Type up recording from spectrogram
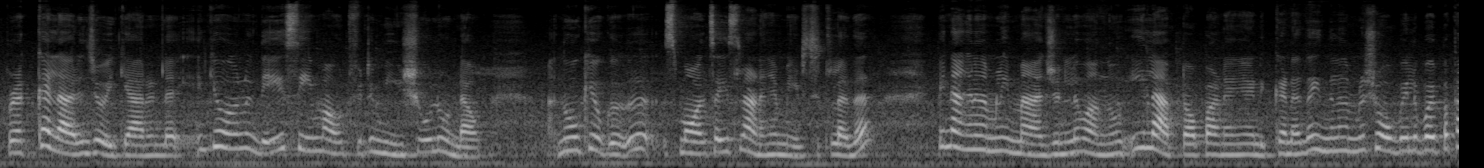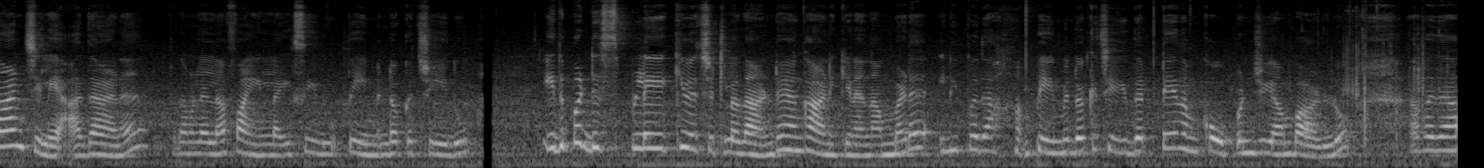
അപ്പോഴൊക്കെ എല്ലാവരും ചോദിക്കാറുണ്ട്. എനിക്ക് തോന്നുന്നു ഇതേ സെയിം ഔട്ട്ഫിറ്റ് മീഷോയിലും ഉണ്ടാവും. നോക്കി നോക്കൂ. ഇത് സ്മോൾ സൈസിലാണ് ഞാൻ മേടിച്ചിട്ടുള്ളത്. പിന്നെ അങ്ങനെ നമ്മൾ ഇമാജിനിൽ വന്നു. ഈ ലാപ്ടോപ്പാണ് ഞാൻ എടുക്കുന്നത് ഇന്നലെ നമ്മൾ ഷോപ്പിൽ പോയപ്പോൾ കാണിച്ചില്ലേ? അതാണ്. നമ്മളെല്ലാം ഫൈനലൈസ് ചെയ്തു. പേയ്മെന്റ് ഒക്കെ ചെയ്തു. ഇതിപ്പോൾ ഡിസ്പ്ലേക്ക് വെച്ചിട്ടുള്ളതാണ് ഞാൻ കാണിക്കണേ. നമ്മുടെ ഇനിയിപ്പോൾ ഇതാ പേയ്മെന്റ് ഒക്കെ ചെയ്തിട്ടേ നമുക്ക് ഓപ്പൺ ചെയ്യാൻ പാടുള്ളൂ. അപ്പോൾ ഇതാ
